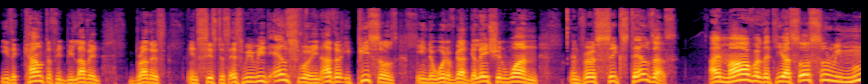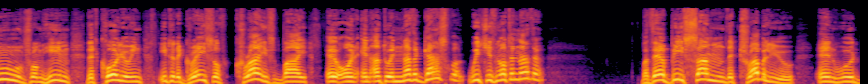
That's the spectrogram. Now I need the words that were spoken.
He's a counterfeit, beloved brothers and sisters, as we read elsewhere in other epistles in the Word of God. Galatians 1 and verse 6 tells us, I marvel that ye are so soon removed from him that call you in, into the grace of Christ by uh, and unto another gospel, which is not another. But there be some that trouble you and would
